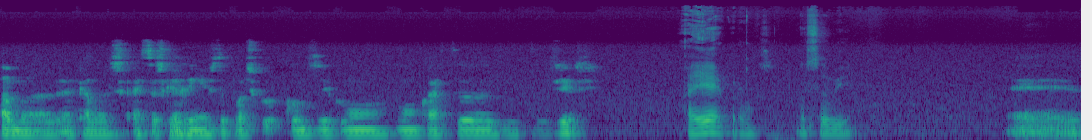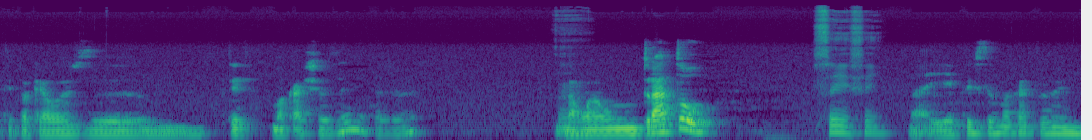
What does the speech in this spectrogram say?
Ah, mas aquelas, essas carrinhas tu podes co- conduzir com, com carta de, de Gs. Ah é? Pronto, não sabia. É tipo aquelas de. tem tipo uma caixazinha, estás a ver? Não é um trator. Sim, sim. Aí é que tens de ter uma carta bem.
